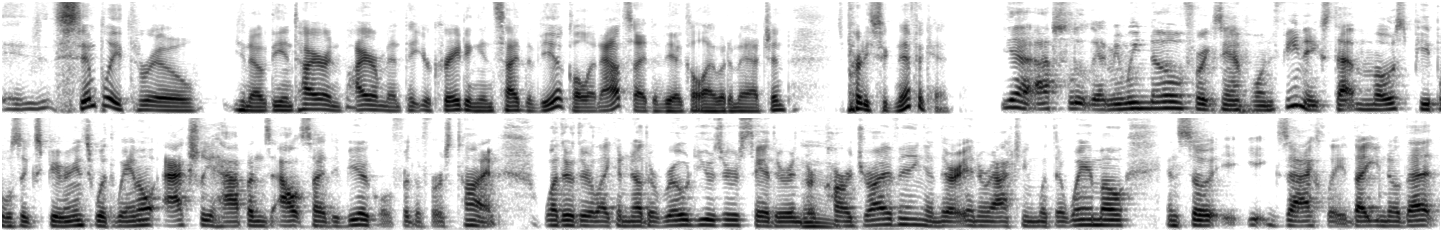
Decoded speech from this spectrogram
eh, simply through you know the entire environment that you're creating inside the vehicle and outside the vehicle, I would imagine, is pretty significant. Yeah, absolutely. I mean, we know, for example, in Phoenix, that most people's experience with Waymo actually happens outside the vehicle for the first time. Whether they're like another road user, say they're in their mm. car driving and they're interacting with the Waymo, and so exactly that you know that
